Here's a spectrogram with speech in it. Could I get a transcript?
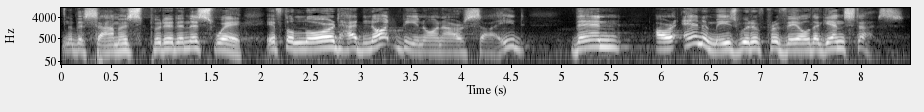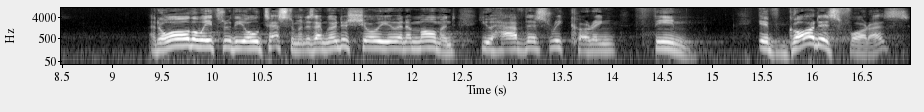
The psalmist put it in this way If the Lord had not been on our side, then our enemies would have prevailed against us. And all the way through the Old Testament, as I'm going to show you in a moment, you have this recurring theme. If God is for us,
